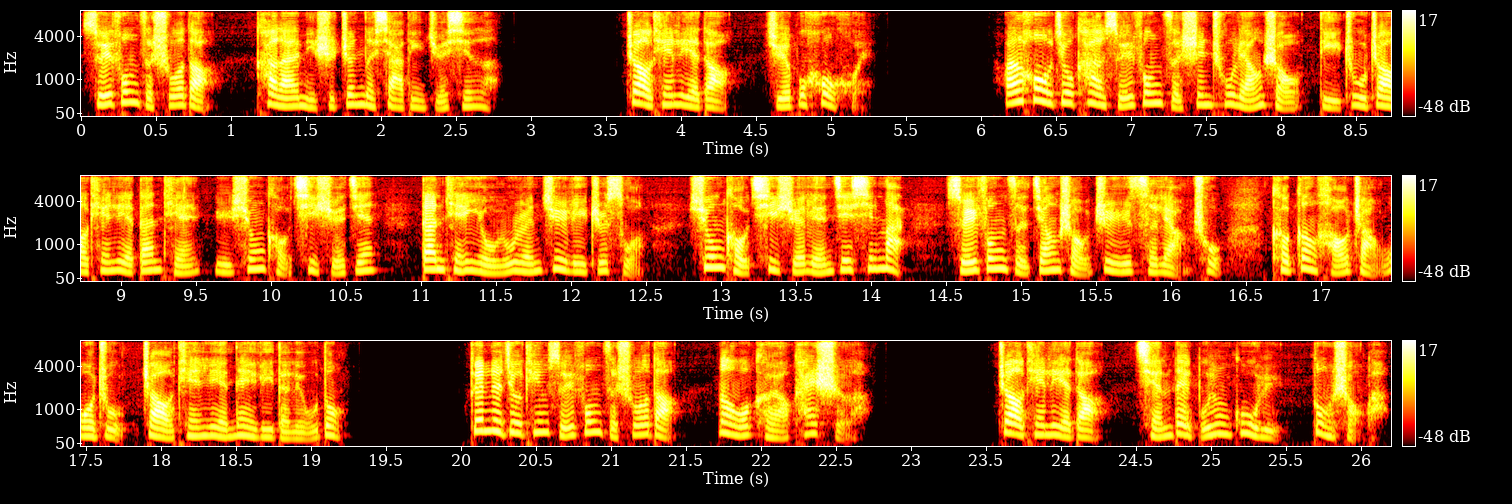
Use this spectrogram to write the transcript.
随风子说道：“看来你是真的下定决心了。”赵天烈道：“绝不后悔。”而后就看随风子伸出两手抵住赵天烈丹田与胸口气穴间，丹田有如人聚力之所，胸口气穴连接心脉，随风子将手置于此两处，可更好掌握住赵天烈内力的流动。跟着就听随风子说道：“那我可要开始了。”赵天烈道：“前辈不用顾虑，动手吧。”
